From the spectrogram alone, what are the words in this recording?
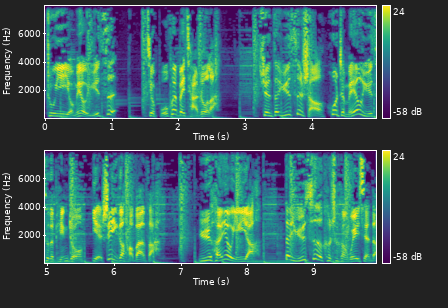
注意有没有鱼刺，就不会被卡住了。选择鱼刺少或者没有鱼刺的品种也是一个好办法。鱼很有营养，但鱼刺可是很危险的。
